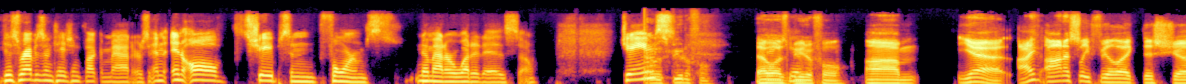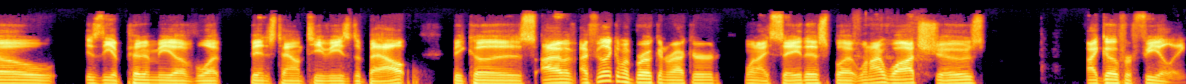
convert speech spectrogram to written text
Just representation fucking matters and in all shapes and forms, no matter what it is. So, James, That was beautiful. That was you. beautiful. Um, yeah, I honestly feel like this show is the epitome of what Bingetown TV is about because I I feel like I'm a broken record when I say this, but when I watch shows, I go for feeling.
